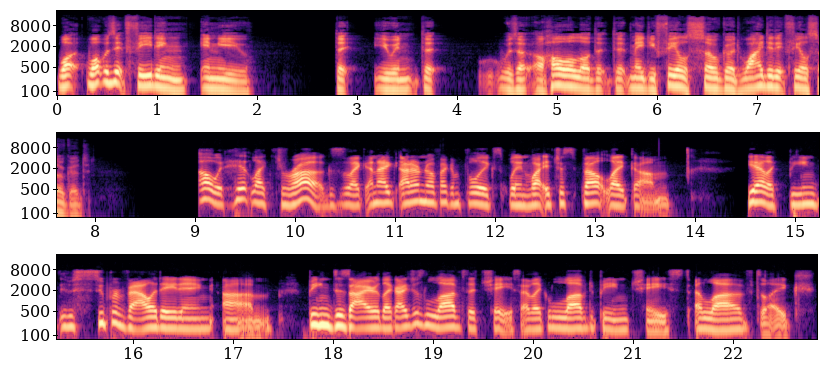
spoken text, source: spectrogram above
what what was it feeding in you that you in that was a, a hole or that, that made you feel so good? Why did it feel so good? Oh it hit like drugs like and i i don't know if i can fully explain why. It just felt like um yeah like being it was super validating um being desired. Like i just loved the chase. I like loved being chased. I loved like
